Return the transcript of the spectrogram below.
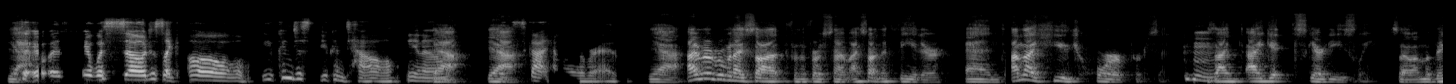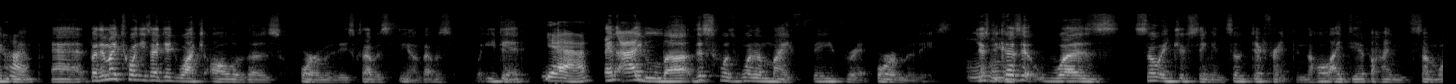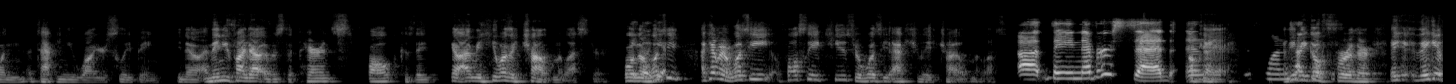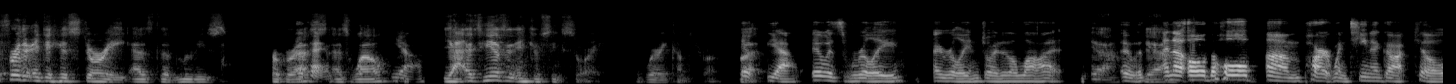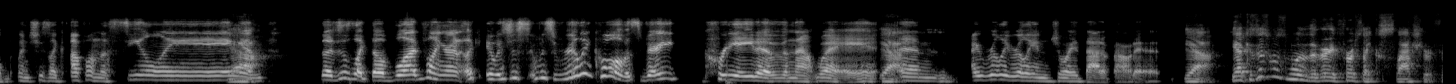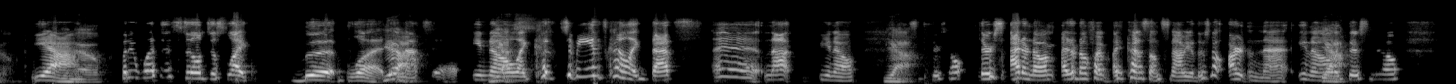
Yeah. So it was it was so just like oh you can just you can tell you know Yeah. Yeah. him all over it. Yeah. I remember when I saw it for the first time, I saw it in the theater, and I'm not a huge horror person. Because I, I get scared easily. So I'm a big Uh-huh. wimp. And, but in my 20s, I did watch all of those horror movies because I was, you know, that was what you did. Yeah, And I love this was one of my favorite horror movies just Mhm. because it was so interesting and so different. And the whole idea behind someone attacking you while you're sleeping, you know, and then you find out it was the parents' fault because they, yeah, I mean, he was a child molester. Well, no, was yeah. he? I can't remember. Was he falsely accused or was he actually a child molester? uh, they never said. And Okay. This one I think they go further. They, they get further into his story as the movies progress Okay. as well. Yeah. Yeah, he has an interesting story of where he comes from. it- yeah, it was really I really enjoyed it a lot. yeah, It was yeah, and uh, oh the whole um part when Tina got killed when she's like up on the ceiling Yeah. and the just like the blood flying around like it was just it was really cool. It was very creative in that way. Yeah. And I really really enjoyed that about it. yeah, yeah. Because this was one of the very first like slasher films. Yeah. You know, But it wasn't still just like blood Yeah. and that's it. You know, Yes. like cuz to me it's kind of like that's eh, not you know? Yeah, there's no there's i don't know I'm- i don't know if I'm, i kind of sound snobby there's no art in that you know? Yeah. like there's no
